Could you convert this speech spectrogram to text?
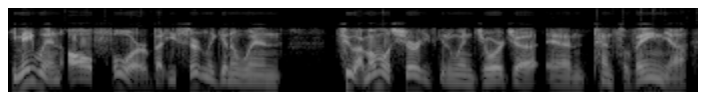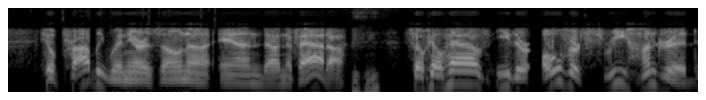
he may win all four, but he's certainly going to win two. I'm almost sure he's going to win Georgia and Pennsylvania. He'll probably win Arizona and uh, Nevada. Mm-hmm. So he'll have either over 300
